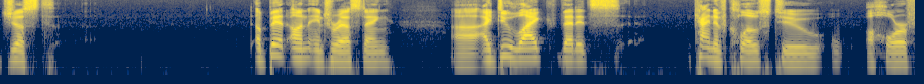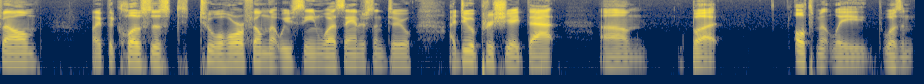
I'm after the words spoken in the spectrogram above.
just a bit uninteresting. Uh, I do like that it's kind of close to a horror film, like the closest to a horror film that we've seen Wes Anderson do. I do appreciate that um, but ultimately wasn't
